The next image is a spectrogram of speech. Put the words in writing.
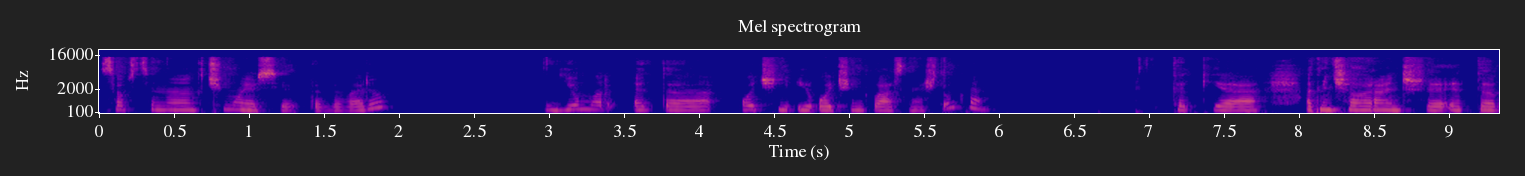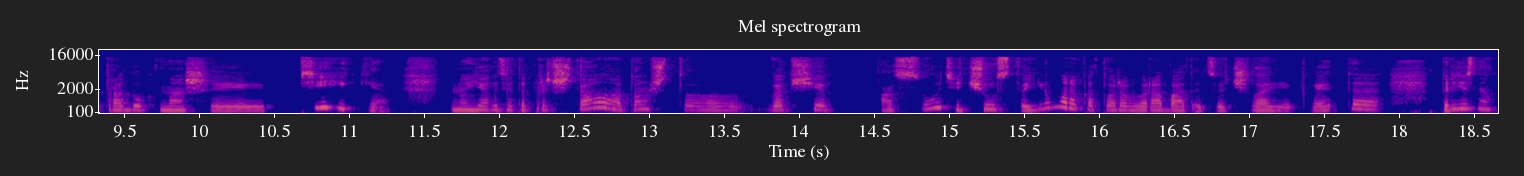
Собственно, к чему я все это говорю? Юмор — это очень и очень классная штука. Как я отмечала раньше, это продукт нашей психики, но я где-то прочитала о том, что вообще по сути, чувство юмора, которое вырабатывается у человека, это признак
